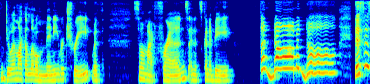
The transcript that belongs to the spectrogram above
I'm doing like a little mini retreat with some of my friends, and it's going to be phenomenal. This is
